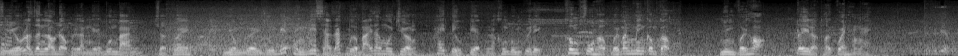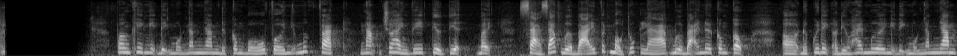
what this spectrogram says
chủ yếu là dân lao động làm nghề buôn bán, trở thuê. Nhiều người dù biết hành vi xả rác bừa bãi ra môi trường hay tiểu tiện là không đúng quy định, không phù hợp với văn minh công cộng. Nhưng với họ, đây là thói quen hàng ngày. Vâng, khi Nghị định 155 được công bố với những mức phạt nặng cho hành vi tiểu tiện, bệnh, xả rác bừa bãi, vứt mẩu thuốc lá bừa bãi nơi công cộng ờ, được quy định ở Điều 20 Nghị định 155,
